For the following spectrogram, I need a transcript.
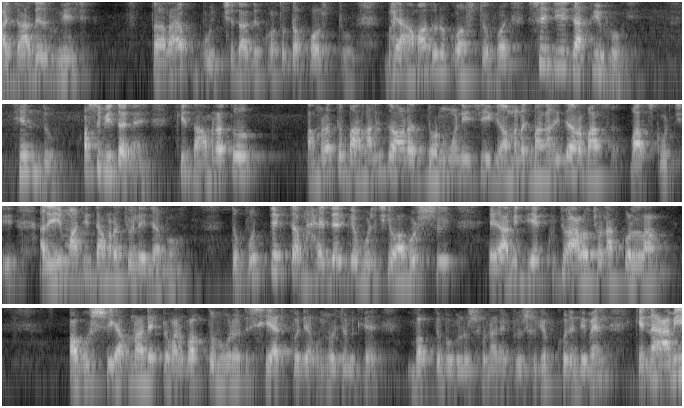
আর যাদের হয়েছে, তারা বুঝছে তাদের কতটা কষ্ট। ভাই, আমাদেরও কষ্ট হয়। সে যে জাতি হোক, হিন্দু, অসুবিধা নেই। কিন্তু আমরা তো আমরা তো বাঙালি তো আমরা জন্ম নিয়েছি, আমরা বাঙালিতে আমরা বাস বাস করছি, আর এই মাটিতে আমরা চলে যাব। তো প্রত্যেকটা ভাইদেরকে বলছি অবশ্যই আমি যে কিছু আলোচনা করলাম, অবশ্যই আপনারা একটু আমার বক্তব্যগুলো একটু শেয়ার করে অন্যজনকে বক্তব্যগুলো শোনার একটু সুযোগ করে দেবেন। কেন আমি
